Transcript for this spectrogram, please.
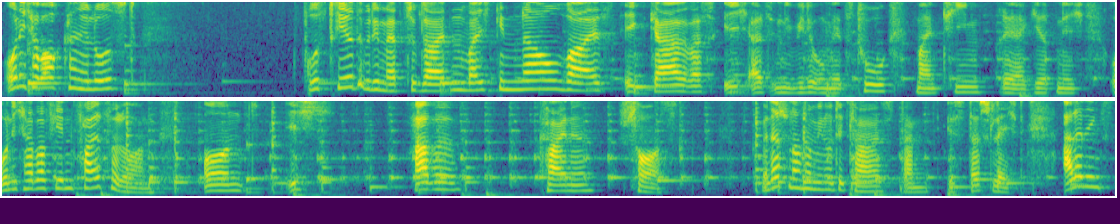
Und ich habe auch keine Lust, frustriert über die Map zu gleiten, weil ich genau weiß, egal was ich als Individuum jetzt tue, mein Team reagiert nicht. Und ich habe auf jeden Fall verloren. Und ich habe keine Chance. Wenn das schon nach einer Minute klar ist, dann ist das schlecht. Allerdings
